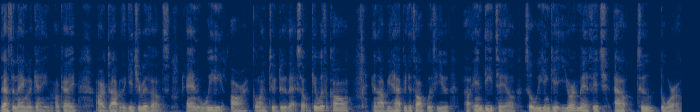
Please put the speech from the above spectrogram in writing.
That's the name of the game, okay? Our job is to get you results, and we are going to do that. So give us a call, and I'll be happy to talk with you uh, in detail so we can get your message out to the world.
